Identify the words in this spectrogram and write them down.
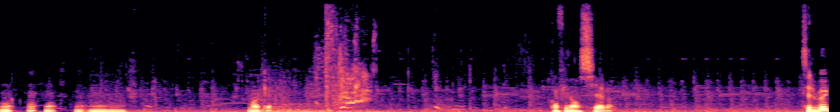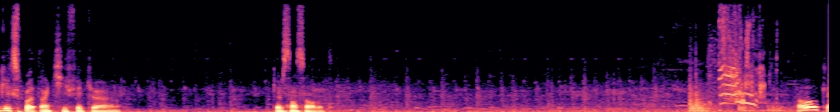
Hum, hum, hum, ok. Confidentiel. C'est le bug exploit hein, qui fait que qu'elle s'en sort l'autre. ok.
